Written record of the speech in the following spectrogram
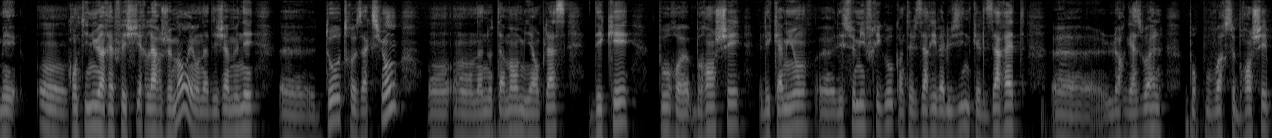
Mais on continue à réfléchir largement et on a déjà mené euh, d'autres actions. On, a notamment mis en place des quais pour brancher les camions, les semi-frigos, quand elles arrivent à l'usine, qu'elles arrêtent leur gasoil pour pouvoir se brancher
